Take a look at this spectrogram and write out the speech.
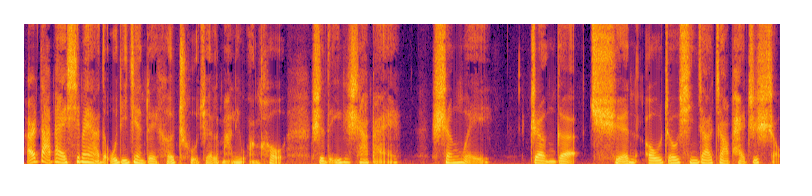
而打败西班牙的无敌舰队和处决了玛丽王后，使得伊丽莎白身为整个全欧洲新教教派之首，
